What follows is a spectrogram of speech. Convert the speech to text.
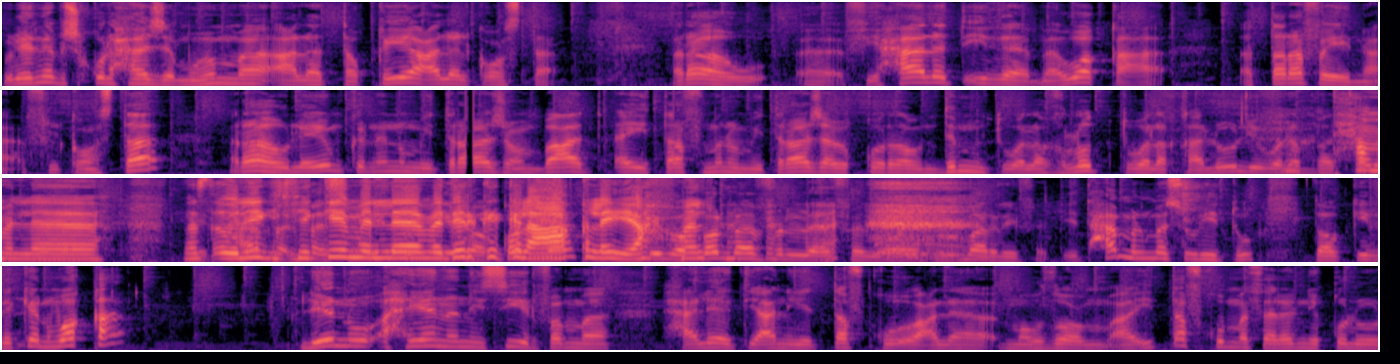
ولهنا باش نقول حاجة مهمة على التوقيع على ال constat. راهو آه، في حالة إذا ما وقع الطرفين في ال constat راهو لا يمكن أنهم يتراجعوا من بعد أي طرف منهم يتراجع ويقول راهو ندمت ولا غلطت ولا قالوا لي ولا تحمل آه، مسؤوليتك يتحمل في كامل مداركك العقلية. كما قلنا في في المرة اللي فاتت. يتحمل مسؤوليته. donc إذا كان وقع لأنه أحيانا يصير. فما حالات يعني يتفقوا على موضوع م- يتفقوا مثلا يقولوا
